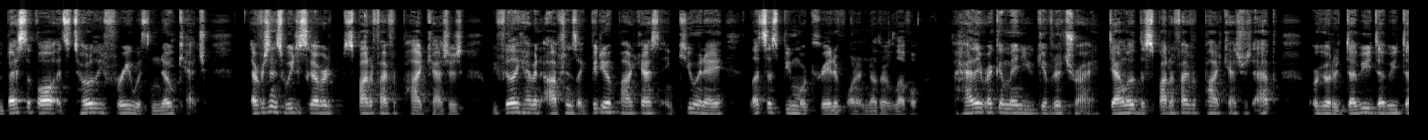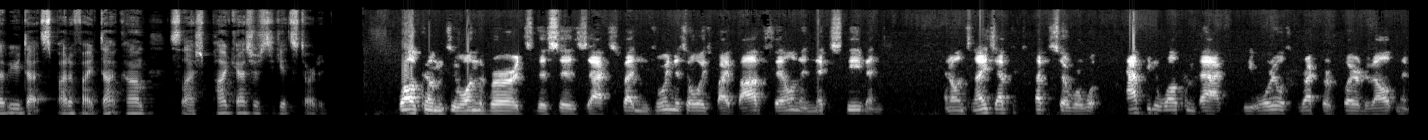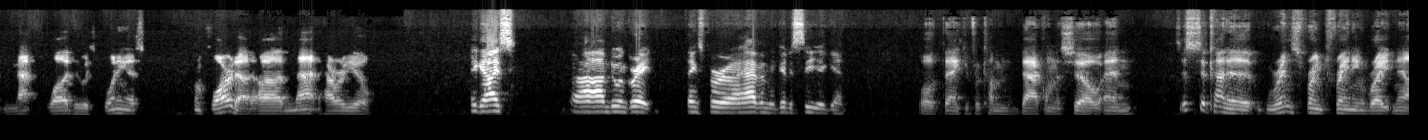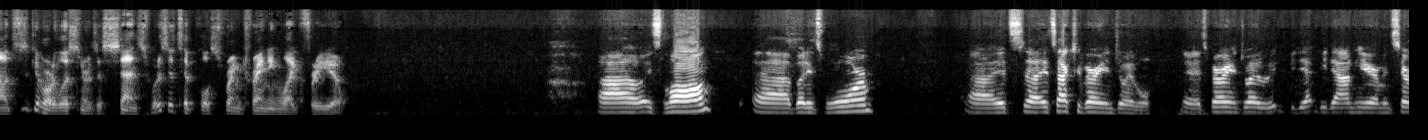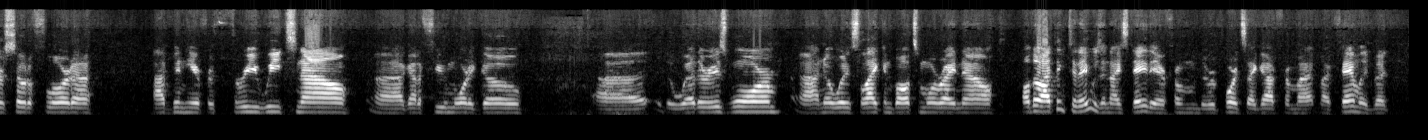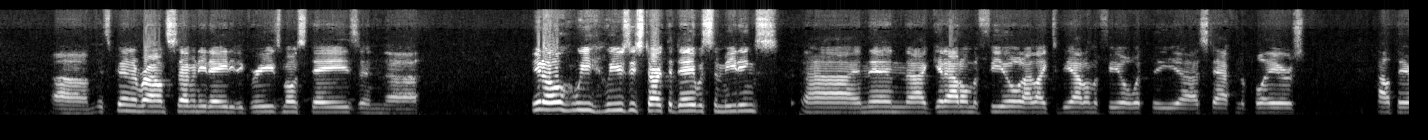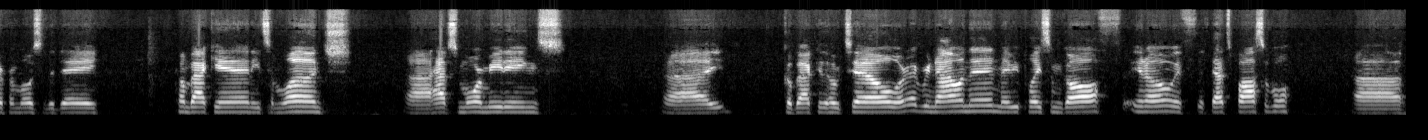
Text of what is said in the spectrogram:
And best of all, it's totally free with no catch. Ever since we discovered Spotify for podcasters, we feel like having options like video podcasts and Q&A lets us be more creative on another level. I highly recommend you give it a try. Download the Spotify for Podcasters app or go to www.spotify.com slash podcasters to get started. Welcome to On the Verge. This is Zach Spedden, joined as always by Bob Phelan and Nick Stevens. And on tonight's episode, we're happy to welcome back the Orioles Director of Player Development, Matt Blood, who is joining us from Florida. Uh, Matt, how are you? Hey guys, uh, I'm doing great. Thanks for uh, having me. Good to see you again. Well, thank you for coming back on the show. And just to kind of, we're in spring training right now. Just to give our listeners a sense, what is a typical spring training like for you? Uh, it's long, uh, but it's warm. Uh, it's it's actually very enjoyable. It's very enjoyable to be down here. I'm in Sarasota, Florida. I've been here for three weeks now. Uh, I got a few more to go. Uh, the weather is warm. I know what it's like in Baltimore right now. Although I think today was a nice day there from the reports I got from my, my family. But um, it's been around 70 to 80 degrees most days. And, uh, you know, we, we usually start the day with some meetings uh, and then uh, get out on the field. I like to be out on the field with the uh, staff and the players out there for most of the day. Come back in, eat some lunch, uh, have some more meetings, uh, go back to the hotel, or every now and then maybe play some golf, you know, if, if that's possible. Uh,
